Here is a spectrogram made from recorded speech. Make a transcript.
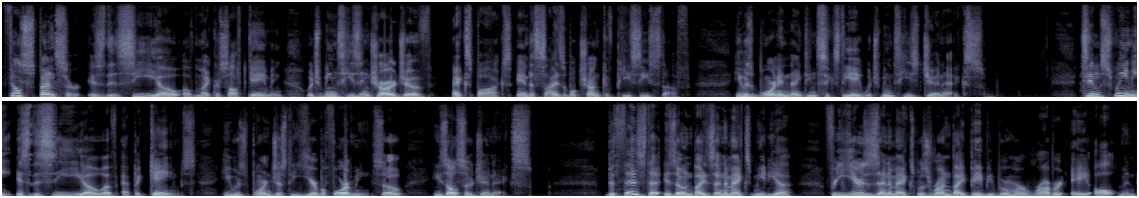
Phil Spencer is the CEO of Microsoft Gaming, which means he's in charge of Xbox, and a sizable chunk of PC stuff. He was born in 1968, which means he's Gen X. Tim Sweeney is the CEO of Epic Games. He was born just a year before me, so he's also Gen X. Bethesda is owned by ZeniMax Media. For years, ZeniMax was run by baby boomer Robert A. Altman,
